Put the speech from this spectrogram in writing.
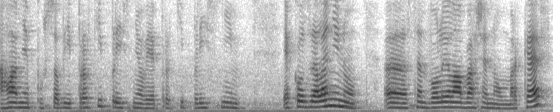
a hlavně působí proti plísňově, proti plísním. Jako zeleninu Eh, jsem volila vařenou mrkev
